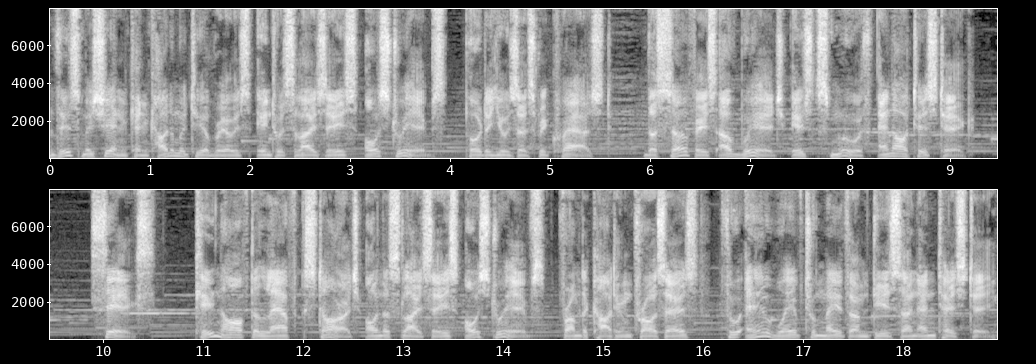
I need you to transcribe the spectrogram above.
This machine can cut materials into slices or strips per the user's request, the surface of which is smooth and artistic. 6. Clean off the left starch on the slices or strips from the cutting process through air wave to make them decent and tasty.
